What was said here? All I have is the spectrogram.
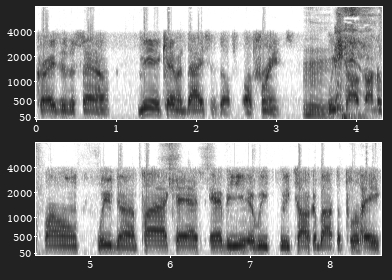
crazy as it sounds. Me and Kevin Dyson are, are friends. Hmm. We talk on the phone. We've done podcasts every year. We we talk about the play.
